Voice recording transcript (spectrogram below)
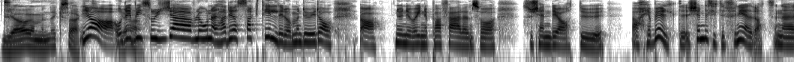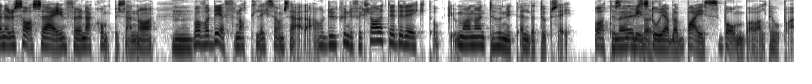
Ja, men exakt. Ja, och det Ja. blir så jävla onödigt. Hade jag sagt till dig då, men du idag, ja, nu när jag var inne på affären så, så kände jag att du, ja, jag blev lite, kändes lite förnedrat när, när du sa så här inför den där kompisen. Och Mm. Vad var det för något liksom så här? Och du kunde förklarat det direkt och man har inte hunnit eldat upp sig. Och att det ska Nej, bli en exakt. stor jävla bajsbomb av alltihopa.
